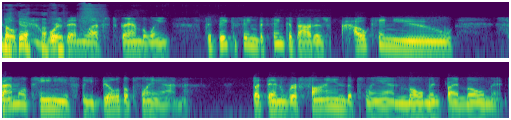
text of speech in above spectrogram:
so yeah. we're then left scrambling the big thing to think about is how can you simultaneously build a plan but then refine the plan moment by moment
